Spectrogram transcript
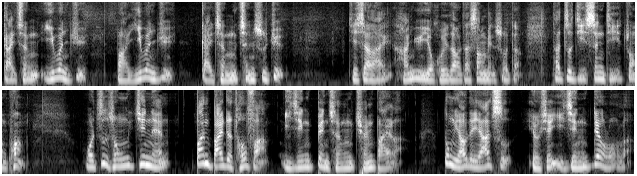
改成疑问句，把疑问句改成陈述句。接下来，韩愈又回到他上面说的他自己身体状况。我自从今年斑白的头发已经变成全白了，动摇的牙齿有些已经掉落了，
